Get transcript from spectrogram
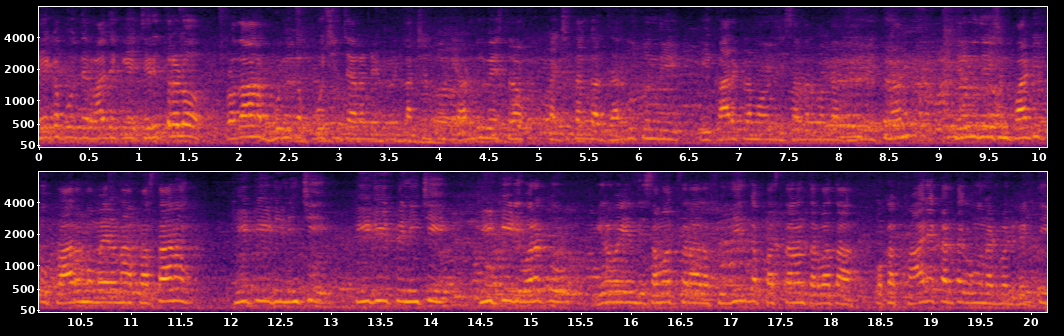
లేకపోతే రాజకీయ చరిత్రలో ప్రధాన భూమిక పోషించాలనేటువంటి లక్ష్యంతో అడుగులు వేస్తున్నాం. ఖచ్చితంగా జరుగుతుంది ఈ కార్యక్రమాన్ని ఈ సందర్భంగా తెలియజేస్తున్నాను. తెలుగుదేశం పార్టీతో ప్రారంభమైన నా ప్రస్థానం టీటీడీ నుంచి టీడీపీ నుంచి టీటీడీ వరకు ఇరవై ఎనిమిది సంవత్సరాల సుదీర్ఘ ప్రస్థానం తర్వాత ఒక కార్యకర్తగా ఉన్నటువంటి వ్యక్తి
